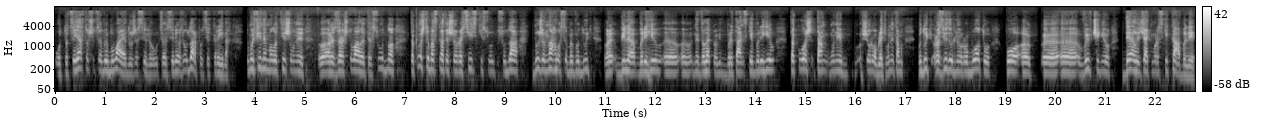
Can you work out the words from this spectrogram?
От то це ясно, що це вибуває дуже сильно. Це серйозний удар по цих країнах. Тому фіни молодці, що вони е, заарештували те судно. Також треба сказати, що російські суд- суда дуже нагло себе ведуть біля берегів е, е, недалеко від британських берегів. Також там вони що роблять? Вони там ведуть розвідувальну роботу по е, е, е, вивченню, де лежать морські кабелі,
